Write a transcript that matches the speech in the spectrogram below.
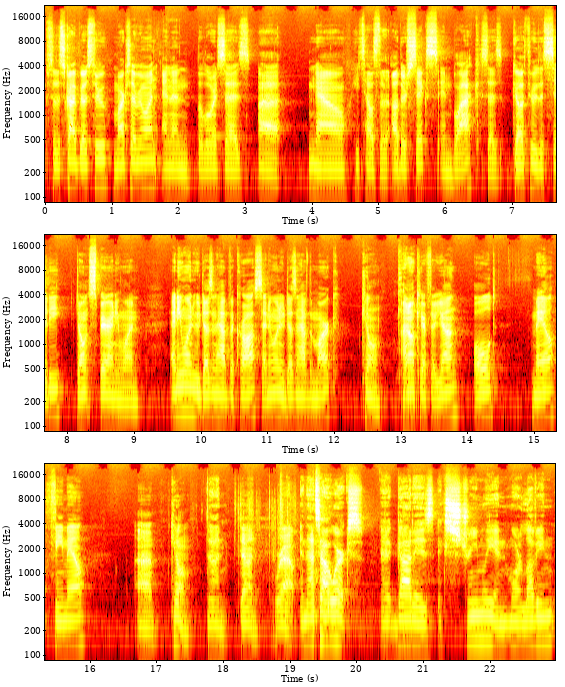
so the scribe goes through, marks everyone, and then the Lord says, uh, now he tells the other six in black, says, go through the city, don't spare anyone. Anyone who doesn't have the cross, anyone who doesn't have the mark, kill him. I don't care if they're young, old, male, female, uh, kill them. Done. Done. We're out. And that's how it works. Uh, God is extremely and more loving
